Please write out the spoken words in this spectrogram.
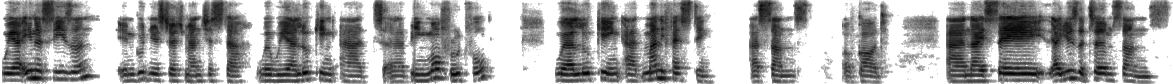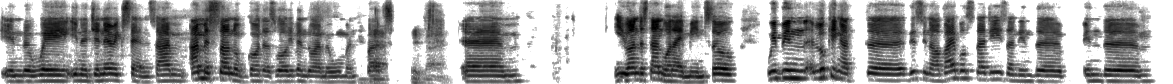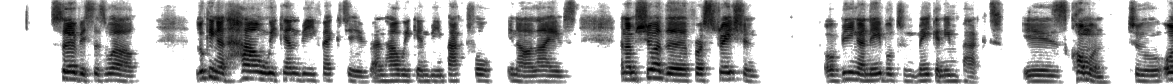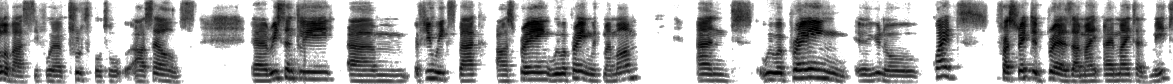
We are in a season in Good News Church Manchester where we are looking at uh, being more fruitful. We are looking at manifesting as sons of God. And I say, I use the term sons in the way, in a generic sense. I'm, I'm a son of God as well, even though I'm a woman. Amen. But Amen. Um, you understand what I mean. So we've been looking at uh, this in our Bible studies and in the in the service as well, looking at how we can be effective and how we can be impactful in our lives. And I'm sure the frustration of being unable to make an impact is common to all of us if we're truthful to ourselves. Uh, recently, um, a few weeks back, I was praying, we were praying with my mom, and we were praying, uh, you know, quite frustrated prayers, I might, I might admit.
